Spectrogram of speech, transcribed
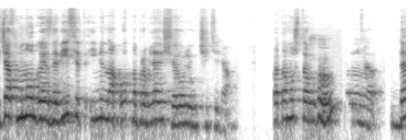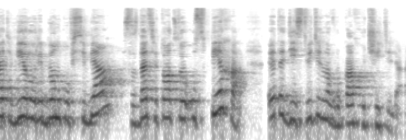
Сейчас многое зависит именно от направляющей роли учителя. Потому что угу. дать веру ребенку в себя, создать ситуацию успеха, это действительно в руках учителя.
